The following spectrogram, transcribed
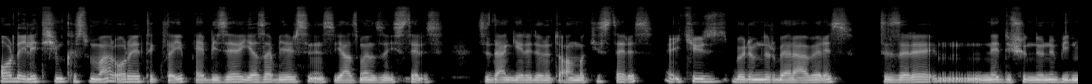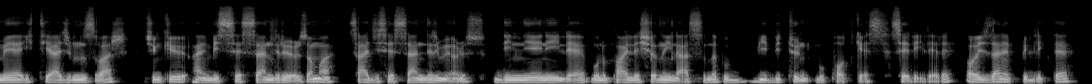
Orada iletişim kısmı var. Oraya tıklayıp e, bize yazabilirsiniz. Yazmanızı isteriz. Sizden geri dönüt almak isteriz. 200 e, bölümdür beraberiz. Sizlere ne düşündüğünü bilmeye ihtiyacımız var. Çünkü hani biz seslendiriyoruz ama sadece seslendirmiyoruz. Dinleyeniyle, bunu paylaşanıyla aslında bu bir bütün bu podcast serileri. O yüzden hep birlikte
